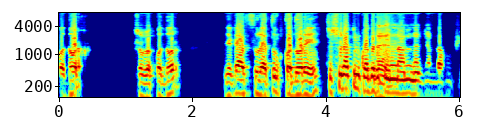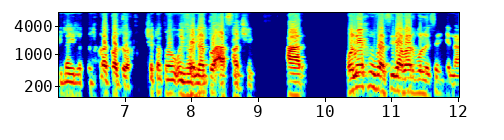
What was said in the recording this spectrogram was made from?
কদর শবে কদর যেটা সুরাতুল কদরে। সুরাতুল কদর হ্যাঁ। কদর। সেটা তো সেটা তো আছে। আর অনেক মুফাসির আবার বলেছেন যে না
